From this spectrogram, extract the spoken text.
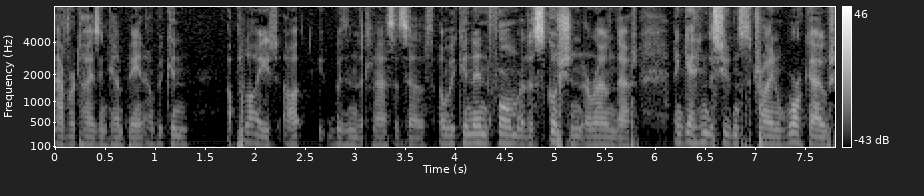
advertising campaign and we can apply it uh, within the class itself and we can then form a discussion around that and getting the students to try and work out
